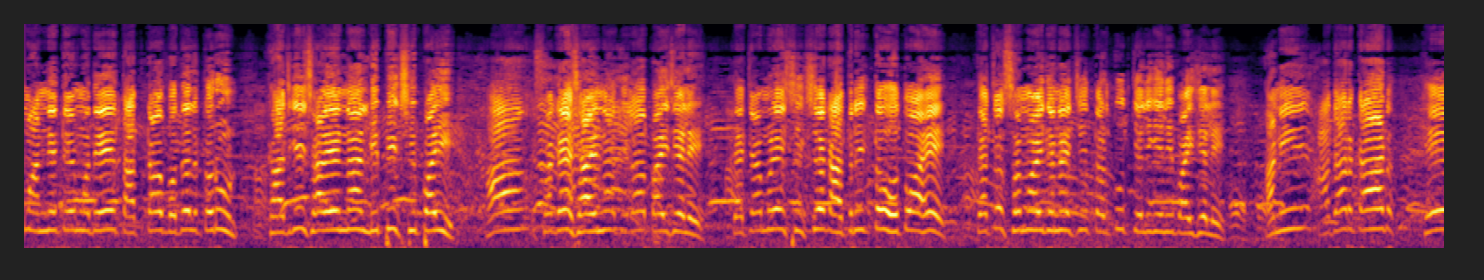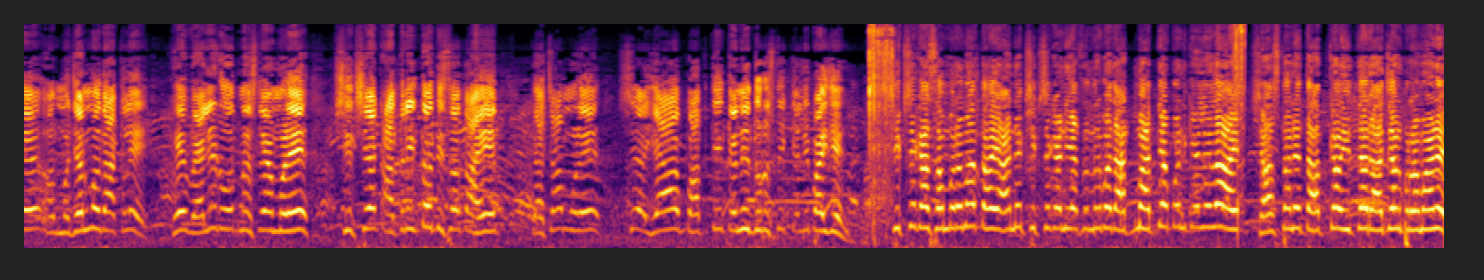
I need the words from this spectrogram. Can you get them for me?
मान्यतेमध्ये तात्काळ बदल करून खाजगी शाळांना लिपिक शिपाई हा सगळ्या शाळांना दिला पाहिजे त्याच्यामुळे शिक्षक अतिरिक्त होतो आहे. त्याचं समायोजनाची तरतूद केली गेली पाहिजे आणि आधार कार्ड हे जन्म दाखले हे व्हॅलिड होत नसल्यामुळे शिक्षक अतिरिक्त दिसत आहेत. त्याच्यामुळे या बाबतीत त्यांनी दुरुस्ती केली पाहिजे. शिक्षका संभ्रमात आहे. अनेक शिक्षकांनी या संदर्भात आत्महत्या पण केलेला आहे. शासनाने तात्काळ इतर राज्यांप्रमाणे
